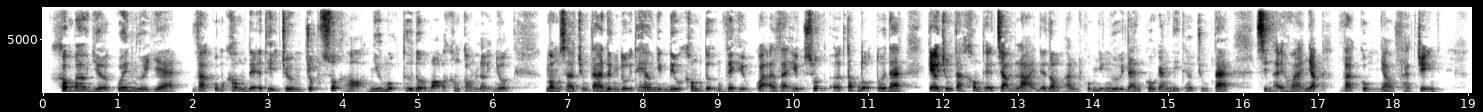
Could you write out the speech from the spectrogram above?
Không bao giờ quên người già và cũng không để thị trường trục xuất họ như một thứ đồ bỏ không còn lợi nhuận. Mong sao chúng ta đừng đuổi theo những điều không tưởng về hiệu quả và hiệu suất ở tốc độ tối đa, kẻo chúng ta không thể chậm lại để đồng hành cùng những người đang cố gắng đi theo chúng ta. Xin hãy hòa nhập và cùng nhau phát triển.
